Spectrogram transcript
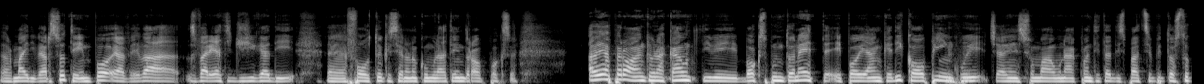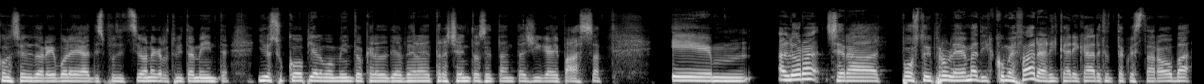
ormai diverso tempo e aveva svariati giga di eh, foto che si erano accumulate in Dropbox Aveva però anche un account di box.net e poi anche di copy in mm-hmm. cui c'è insomma una quantità di spazio piuttosto considerevole a disposizione gratuitamente. Io su copy al momento credo di avere 370 giga e passa. E ehm, allora si era posto il problema di come fare a ricaricare tutta questa roba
